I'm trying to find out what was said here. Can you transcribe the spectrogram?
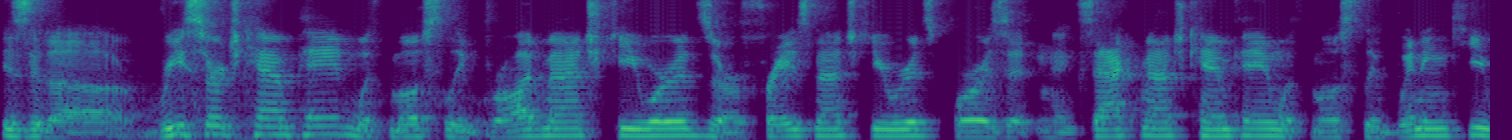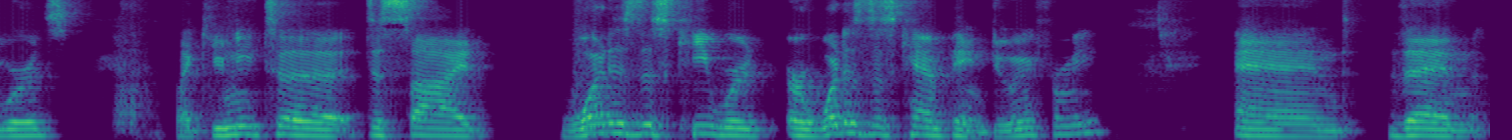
Is it a research campaign with mostly broad match keywords or phrase match keywords? Or is it an exact match campaign with mostly winning keywords? Like you need to decide what is this keyword or what is this campaign doing for me? And then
